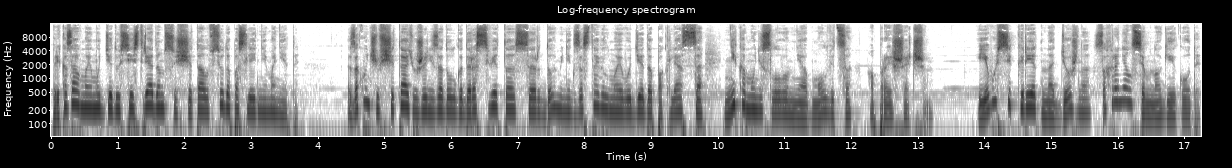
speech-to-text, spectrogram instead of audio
приказав моему деду сесть рядом, сосчитал все до последней монеты. Закончив считать уже незадолго до рассвета, сэр Доминик заставил моего деда поклясться, никому ни словом не обмолвиться о происшедшем. Его секрет надежно сохранялся многие годы.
